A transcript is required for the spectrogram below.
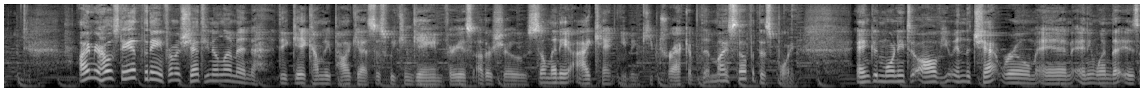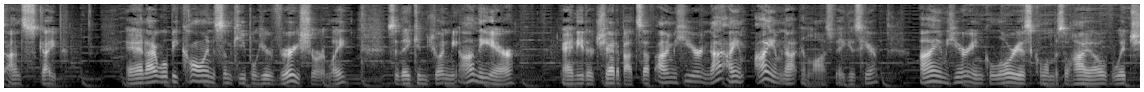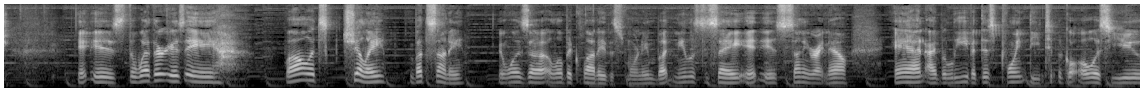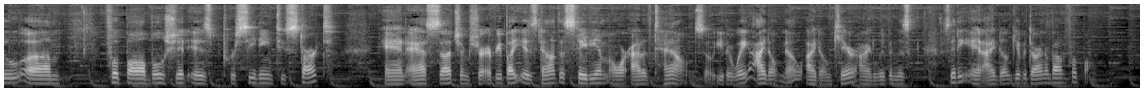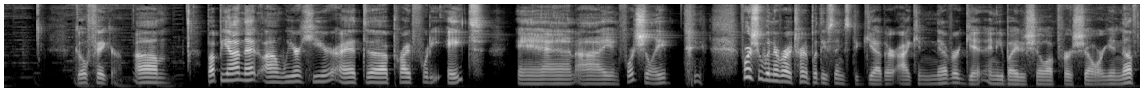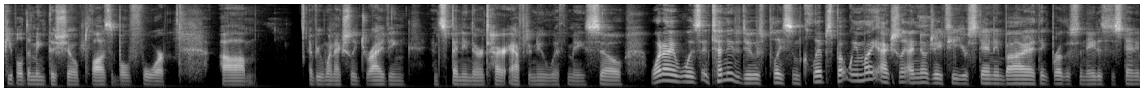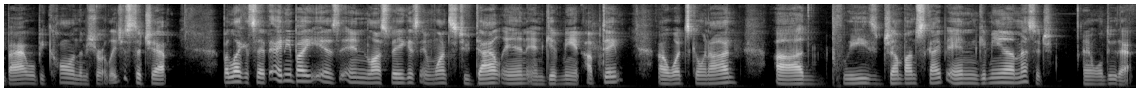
I'm your host, Anthony from A Shanty No Lemon, the gay comedy podcast This Week in Gay and various other shows. So many I can't even keep track of them myself at this point. And good morning to all of you in the chat room and anyone that is on Skype. And I will be calling some people here very shortly so they can join me on the air and either chat about stuff. I'm here not I am I am not in Las Vegas here. I am here in glorious Columbus, Ohio, of which it is the weather is a well, it's chilly but sunny. It was uh, a little bit cloudy this morning, but needless to say, it is sunny right now. And I believe at this point, the typical OSU um, football bullshit is proceeding to start. And as such, I'm sure everybody is down at the stadium or out of town. So either way, I don't know. I don't care. I live in this city and I don't give a darn about football. Go figure. Um, but beyond that, uh, we are here at uh, Pride 48. And I, unfortunately, fortunately, whenever I try to put these things together, I can never get anybody to show up for a show or get enough people to make the show plausible for um, everyone actually driving and spending their entire afternoon with me. So, what I was intending to do is play some clips, but we might actually, I know JT, you're standing by. I think Brother Sinatus is standing by. I will be calling them shortly just to chat. But like I said, if anybody is in Las Vegas and wants to dial in and give me an update on what's going on, uh, please jump on Skype and give me a message, and we'll do that.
